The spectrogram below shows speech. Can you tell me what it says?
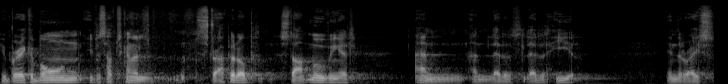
you break a bone, you just have to kind of strap it up, stop moving it, and, and let, it, let it heal in the right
